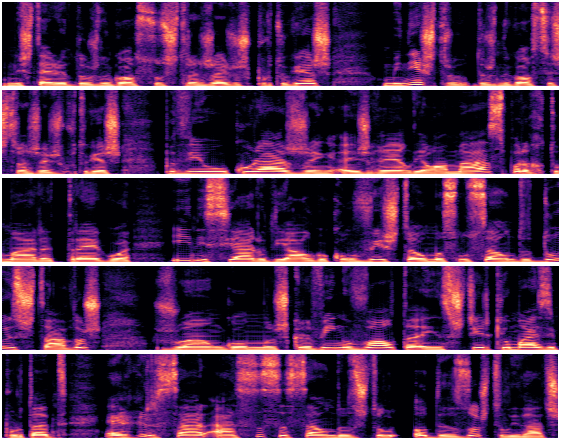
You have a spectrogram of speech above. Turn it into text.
O Ministério dos Negócios Estrangeiros português o ministro dos Negócios Estrangeiros português pediu coragem a Israel e ao Hamas para retomar a trégua e iniciar o diálogo com vista a uma solução de dois Estados. João Gomes Cravinho volta a insistir que o mais importante é regressar à cessação das hostilidades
